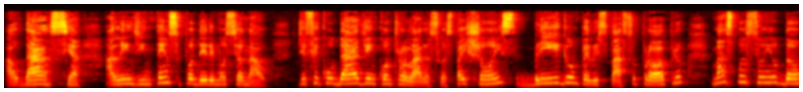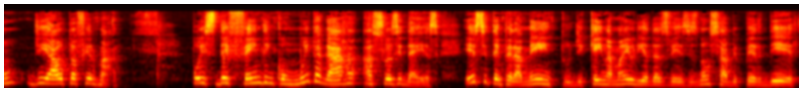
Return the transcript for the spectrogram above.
audácia, além de intenso poder emocional dificuldade em controlar as suas paixões, brigam pelo espaço próprio, mas possuem o dom de autoafirmar, pois defendem com muita garra as suas ideias. Esse temperamento, de quem na maioria das vezes não sabe perder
